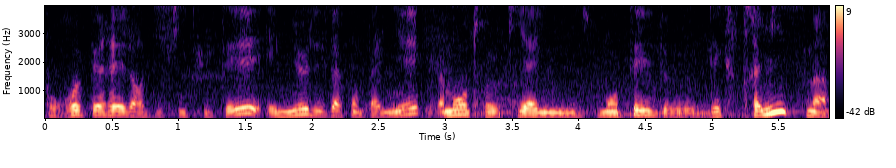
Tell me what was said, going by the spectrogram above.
pour repérer leurs difficultés et mieux les accompagner. Ça montre qu'il y a une montée d'extrémisme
